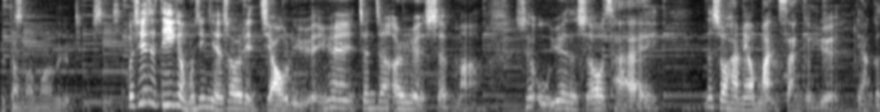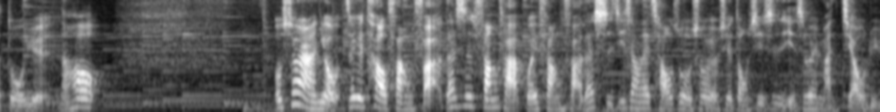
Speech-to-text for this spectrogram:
在当妈妈这个角色上，我其实第一个母亲节的时候有点焦虑诶，因为真正二月生嘛，所以五月的时候才，那时候还没有满三个月，两个多月，然后。我虽然有这个套方法，但是方法归方法，但实际上在操作的时候，有些东西是也是会蛮焦虑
